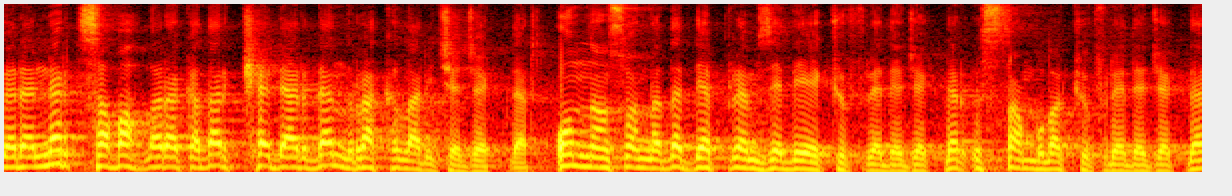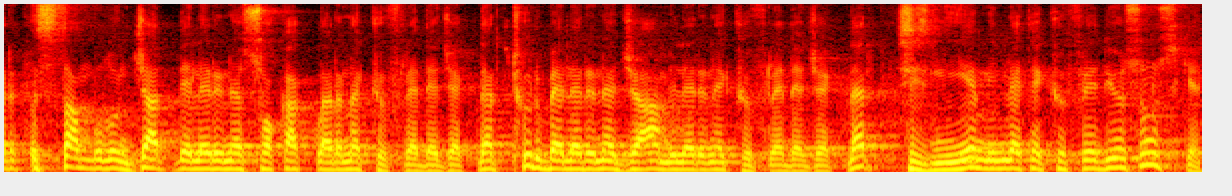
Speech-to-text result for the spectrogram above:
verenler sabahlara kadar kederden rakılar içecekler. Ondan sonra da depremzedeye küfredecekler, İstanbul'a küfredecekler, İstanbul'un caddelerine, sokaklarına küfredecekler, türbelerine, camilerine küfredecekler. Siz niye millete küfrediyorsunuz ki?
